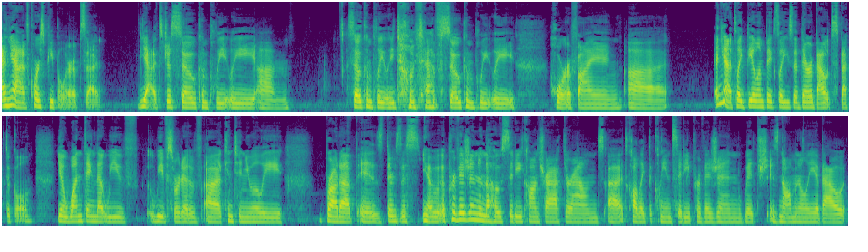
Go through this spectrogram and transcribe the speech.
and yeah of course people are upset yeah it's just so completely um so completely don't have so completely horrifying. Uh, and yeah, it's like the Olympics, like you said, they're about spectacle. You know, one thing that we've we've sort of uh, continually brought up is there's this you know a provision in the host city contract around uh, it's called like the clean city provision which is nominally about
